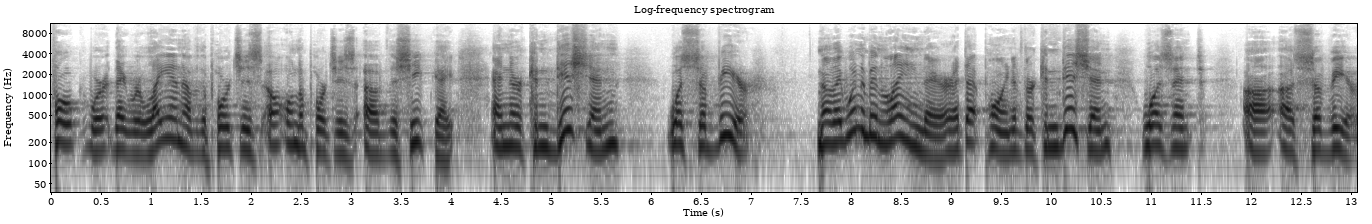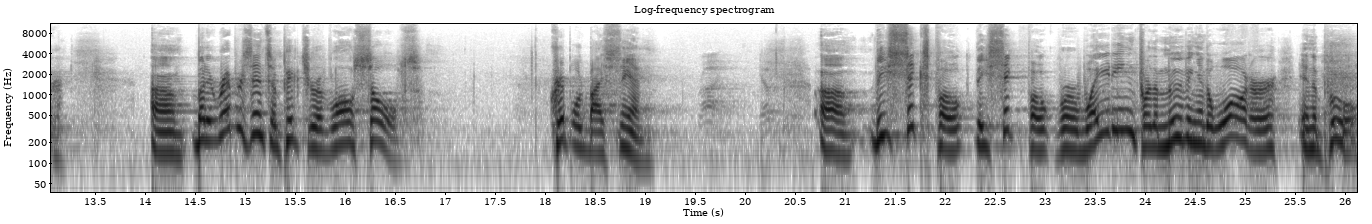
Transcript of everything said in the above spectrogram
folk were they were laying of the porches on the porches of the sheep gate. And their condition was severe. Now, they wouldn't have been laying there at that point if their condition wasn't uh, uh, severe. Um, but it represents a picture of lost souls, crippled by sin. Uh, these sick folk, these sick folk, were waiting for the moving of the water in the pool.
